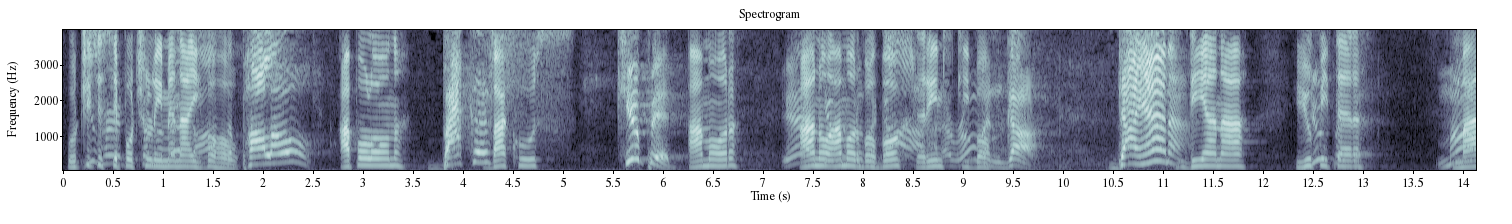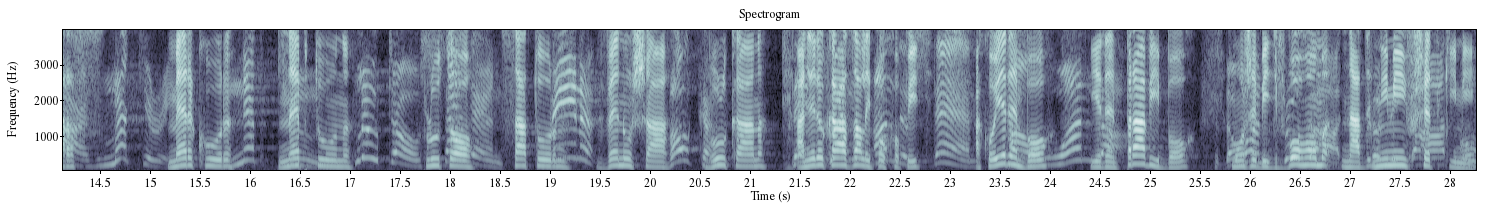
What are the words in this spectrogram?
Určite ste počuli mená ich bohov. Apolón, Bakus, Amor, áno, Amor bol boh, rímsky boh. Diana, Jupiter, Mars, Merkúr, Neptún, Pluto, Saturn, Venuša, Vulkán a nedokázali pochopiť, ako jeden boh, jeden pravý boh, môže byť bohom nad nimi všetkými.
